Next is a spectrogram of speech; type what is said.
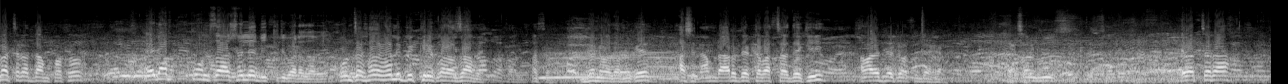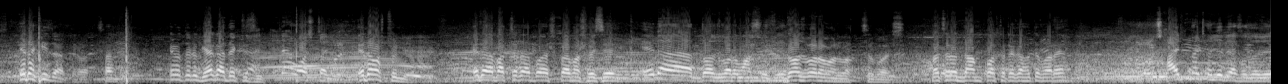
বাচ্চাটার দাম কত? এটা পঞ্চাশ হলে বিক্রি করা যাবে। পঞ্চাশ হাজার হলে বিক্রি করা যাবে। আচ্ছা ধন্যবাদ আপনাকে। আসেন আমরা আরও দু একটা বাচ্চা দেখি। আমার দু একটা বাচ্চা দেখেন। আচ্ছা এই বাচ্চারা এটা কি জাতের বাচ্চা? এটা তো একটু ঘেগা দেখতেছি। এটা অস্ট্রেলিয়া। এটা অস্ট্রেলিয়া। এটা বাচ্চারা বয়স কয় মাস হয়েছে? এটা দশ বারো মাস হয়েছে। দশ বারো মাস বাচ্চার বয়স। বাচ্চাটার দাম কত টাকা হতে পারে? ষাট মিনিট হলে বেচা যাবে।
